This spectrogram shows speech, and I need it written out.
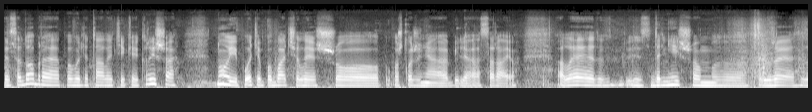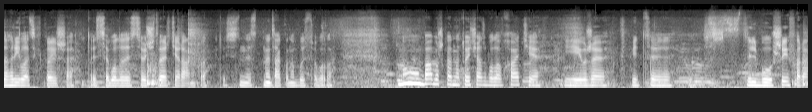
все добре. Повилітали тільки криша. Ну і потім побачили, що пошкодження біля сараю. Але в дальнішому е, вже загорілася криша. Тобто це було десь о четвертій ранку. Тобто не так воно швидко було. Ну, бабушка на той час була в хаті, і вже під е, стрільбу шифера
